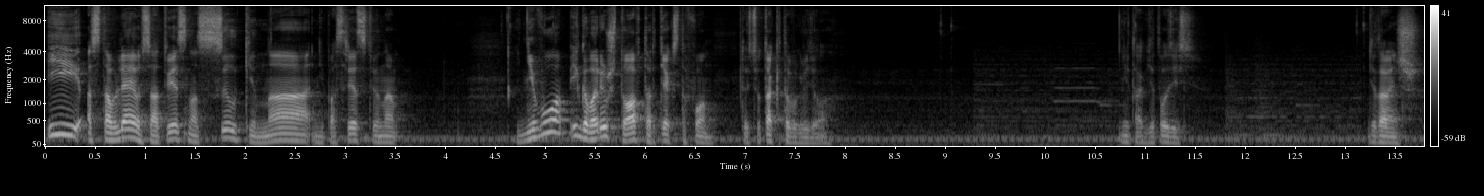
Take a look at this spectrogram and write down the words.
и оставляю, соответственно, ссылки на непосредственно него, и говорю, что автор текстов он. То есть вот так это выглядело. Не так, где-то вот здесь. Где-то раньше.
